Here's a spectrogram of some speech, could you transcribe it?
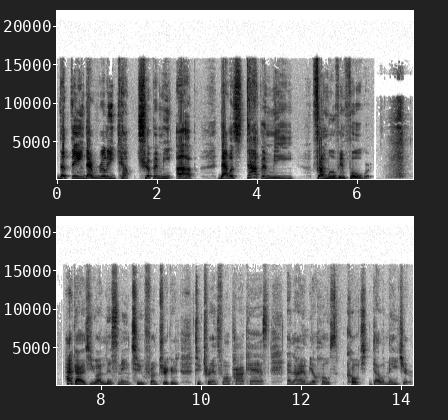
the thing that really kept tripping me up that was stopping me from moving forward. Hi, guys. You are listening to From Trigger to Transform podcast, and I am your host, Coach Della Major.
